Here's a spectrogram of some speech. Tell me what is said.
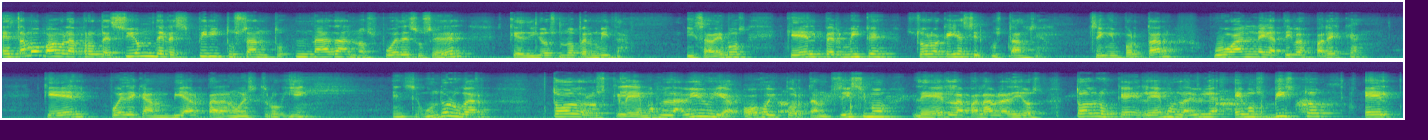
Estamos bajo la protección del Espíritu Santo. Nada nos puede suceder que Dios no permita. Y sabemos que Él permite solo aquellas circunstancias, sin importar cuán negativas parezcan, que Él puede cambiar para nuestro bien. En segundo lugar, todos los que leemos la Biblia, ojo importantísimo leer la palabra de Dios, todos los que leemos la Biblia hemos visto el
